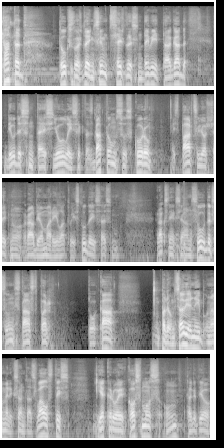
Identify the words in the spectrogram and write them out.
Tātad 1969. gada 20. jūlijas ir tas datums, uz kuru es pārceļos šeit no Radio Marijas Latvijas studijas. Esmu rakstnieks Jānis Udrs un stāstu par to, kā Padomju Savienība un Amerikas Savienotās valstis iekaroja kosmosu, un tagad jau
